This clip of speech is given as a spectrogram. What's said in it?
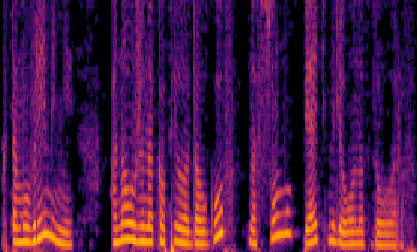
К тому времени Она уже накопила долгов на сумму 5 миллионов долларов.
